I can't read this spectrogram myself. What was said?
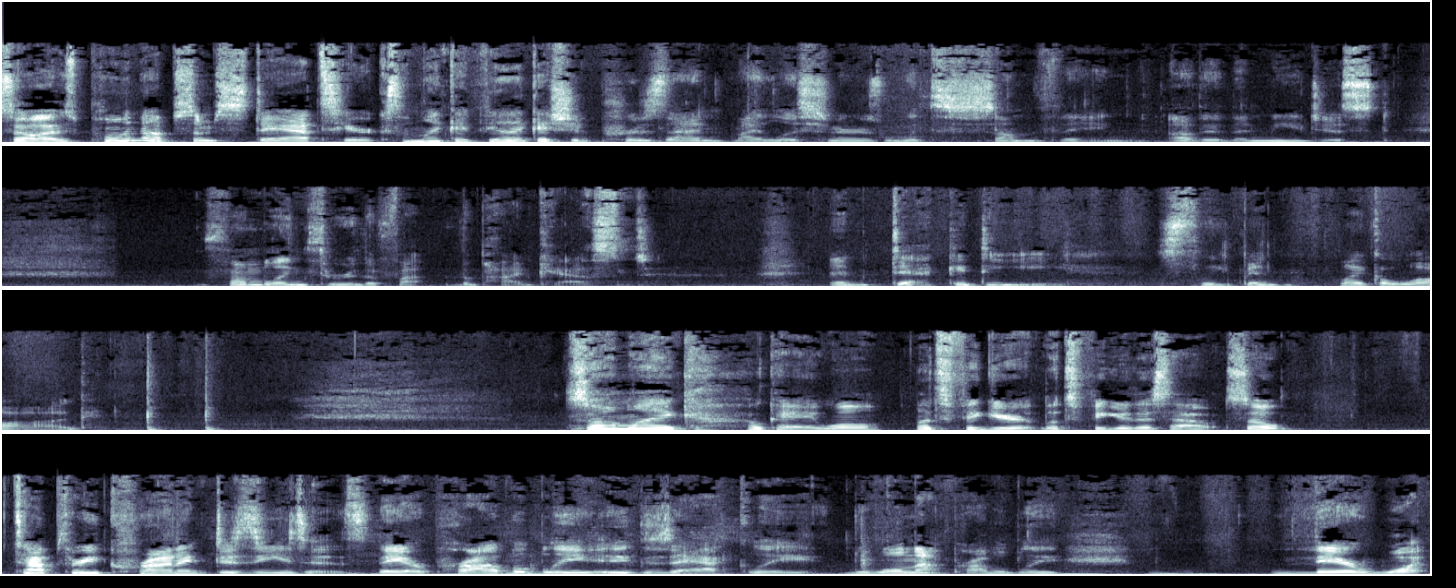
So I was pulling up some stats here because I'm like, I feel like I should present my listeners with something other than me just fumbling through the the podcast and decady sleeping like a log. So I'm like, okay, well, let's figure let's figure this out. So top 3 chronic diseases. They are probably exactly, well not probably, they're what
